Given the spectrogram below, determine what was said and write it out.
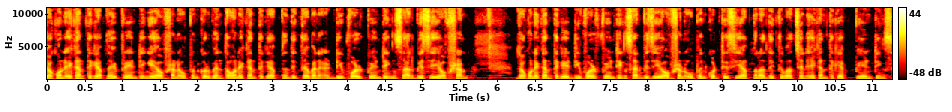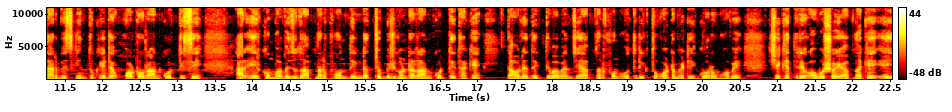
যখন এখান থেকে আপনি এই প্রিন্টিং এই অপশান ওপেন করবেন, তখন এখান থেকে আপনি দেখতে পাবেন ডিফল্ট প্রিন্টিং সার্ভিস এই অপশান। যখন এখান থেকে ডিফল্ট প্রিন্টিং সার্ভিস এই অপশান ওপেন করতেছি, আপনারা দেখতে পাচ্ছেন এখান থেকে প্রিন্টিং সার্ভিস কিন্তু এটা অটো রান করতেছে। আর এরকমভাবে যদি আপনার ফোন দিনটা চব্বিশ ঘণ্টা রান করতেই থাকে, তাহলে দেখতে পাবেন যে আপনার ফোন অতিরিক্ত অটোমেটিক গরম হবে। সেক্ষেত্রে অবশ্যই আপনাকে এই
